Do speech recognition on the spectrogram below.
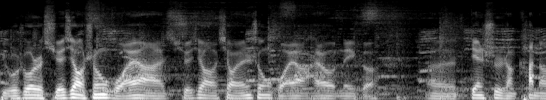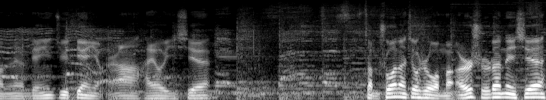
比如说是学校生活呀、学校校园生活呀，还有那个呃电视上看到的那连续剧、电影啊，还有一些怎么说呢，就是我们儿时的那些。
